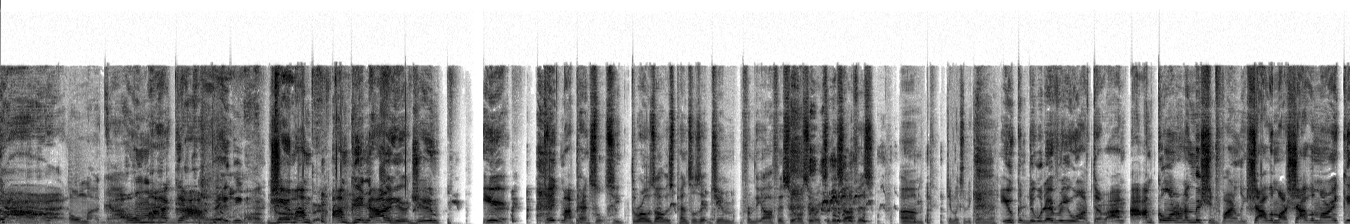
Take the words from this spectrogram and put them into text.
God! Oh my god. Oh my God, baby! Jim, I'm I'm getting out of here, Jim. Here, take my pencils. He throws all his pencils at Jim from the office, who also works at this office. Um, Jim looks at the camera. you can do whatever you want them. I'm I'm going on a mission finally. Shalimar, Shalimar, aka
